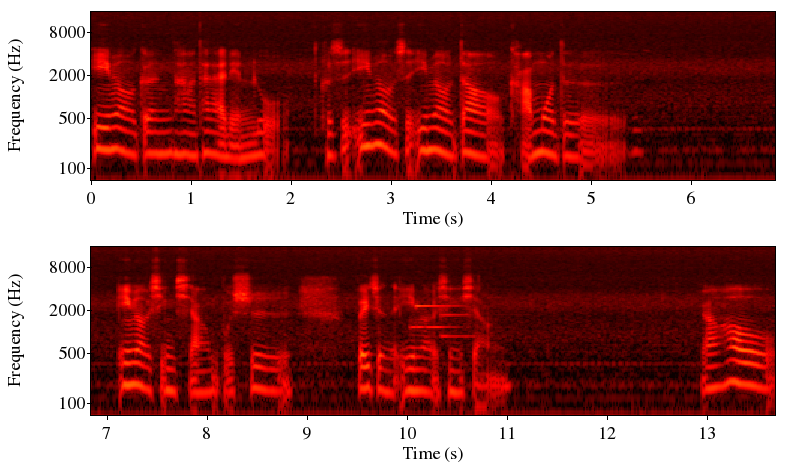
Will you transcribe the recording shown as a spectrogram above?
email 跟他太太联络，可是 email 是 email 到卡莫的 email 信箱，不是飞整的 email 信箱。然后。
